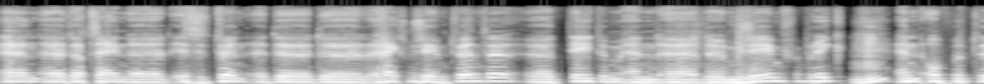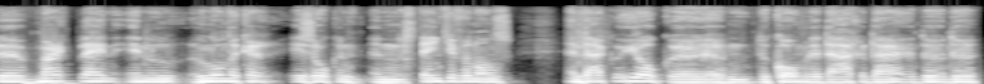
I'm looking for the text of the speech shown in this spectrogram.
En eh, dat zijn is eh, de, de Rijksmuseum Twente, eh Tetum en eh, de Museumfabriek. Mhm. En op het Marktplein in Lonneker is ook een, een steentje van ons. En daar kun je ook de komende dagen daar de, de,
